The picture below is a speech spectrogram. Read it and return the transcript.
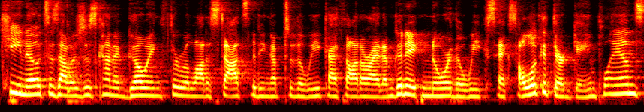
keynotes as I was just kind of going through a lot of stats leading up to the week. I thought, all right, I'm going to ignore the week six. I'll look at their game plans,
